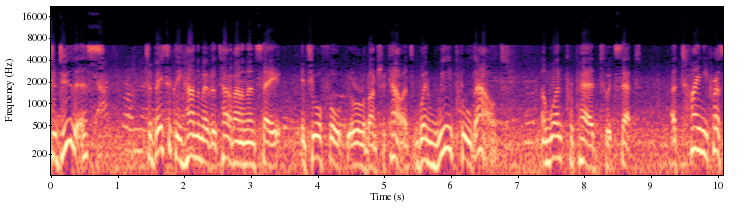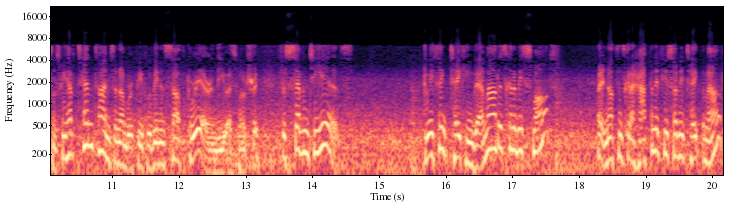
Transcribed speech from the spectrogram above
To do this, to basically hand them over to the Taliban and then say, it's your fault, you're all a bunch of cowards, when we pulled out and weren't prepared to accept a tiny presence. We have 10 times the number of people who've been in South Korea in the US military for 70 years. Do we think taking them out is going to be smart? Right, nothing's going to happen if you suddenly take them out?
